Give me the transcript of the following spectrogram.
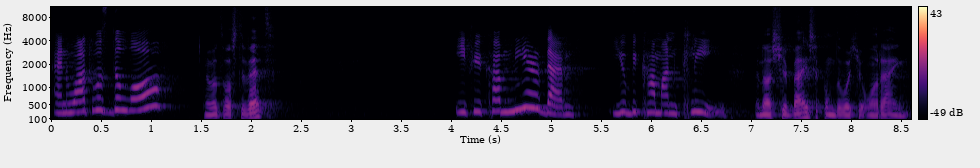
And what was the law? En wat was de wet? If you come near them, you become unclean. En als je bij ze komt, dan word je onrein.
